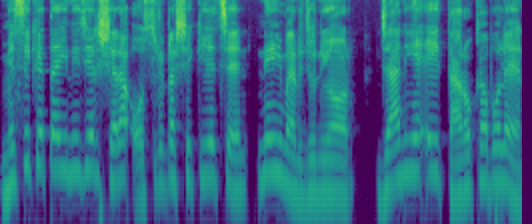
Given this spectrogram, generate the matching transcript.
মেসিকে তাই নিজের সেরা অস্ত্রটা শিখিয়েছেন নেইমার জুনিয়র। যা নিয়ে এই তারকা বলেন,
